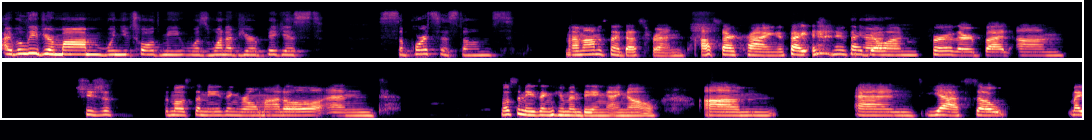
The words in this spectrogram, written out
I believe your mom, when you told me, was one of your biggest support systems? My mom is my best friend. I'll start crying if I if I yeah. go on further, but um she's just the most amazing role model and most amazing human being I know. Um and yeah, so my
